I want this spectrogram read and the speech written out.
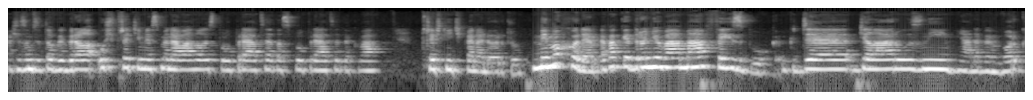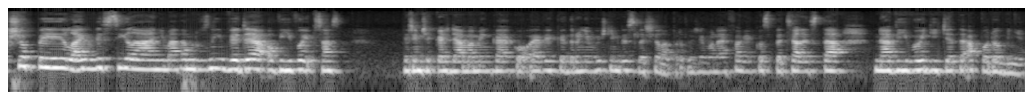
a že jsem si to vybrala už předtím, než jsme navázali spolupráce a ta spolupráce je taková třešnička na dortu. Mimochodem, Eva Kedroňová má Facebook, kde dělá různý, já nevím, workshopy, live vysílání, má tam různý videa o vývoji věřím, že každá maminka jako o Evě Kedroně už někdy slyšela, protože ona je fakt jako specialista na vývoj dítěte a podobně.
